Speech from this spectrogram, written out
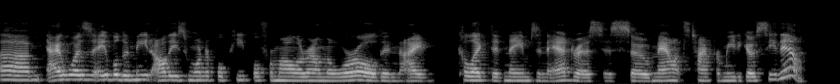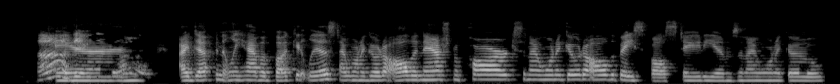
um, I was able to meet all these wonderful people from all around the world, and I collected names and addresses. So now it's time for me to go see them. Oh, and I definitely have a bucket list. I want to go to all the national parks and I want to go to all the baseball stadiums and I want to go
